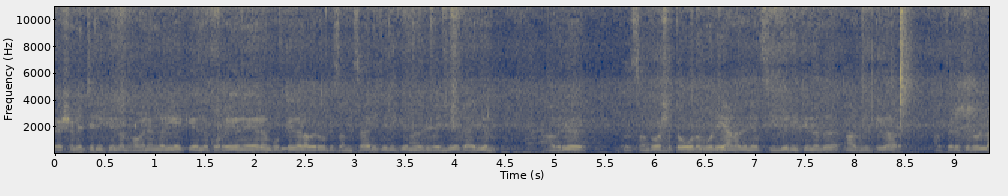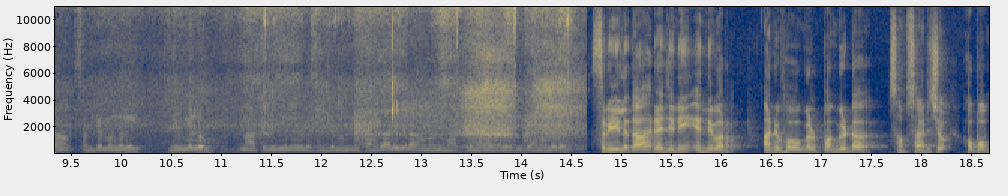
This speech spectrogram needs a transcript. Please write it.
വിഷമിച്ചിരിക്കുന്ന ഭവനങ്ങളിലേക്ക് എന്ന് കുറേ നേരം കുട്ടികൾ അവരോട് സംസാരിച്ചിരിക്കുന്ന ഒരു വലിയ കാര്യം അവർ സന്തോഷത്തോടു കൂടിയാണ് അതിനെ സ്വീകരിക്കുന്നത്. ആ വീട്ടുകാർ അത്തരത്തിലുള്ള സംരംഭങ്ങളിൽ നിങ്ങളും നാട്ടിൽ ഇങ്ങനെയുള്ള സംരംഭങ്ങളിൽ പങ്കാളികളാകണമെന്ന് മാത്രമാണ് അഭ്യർത്ഥിക്കാനുള്ളത്. ശ്രീലത രജനി എന്നിവർ അനുഭവങ്ങൾ പങ്കിട്ട് സംസാരിച്ചു. ഒപ്പം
